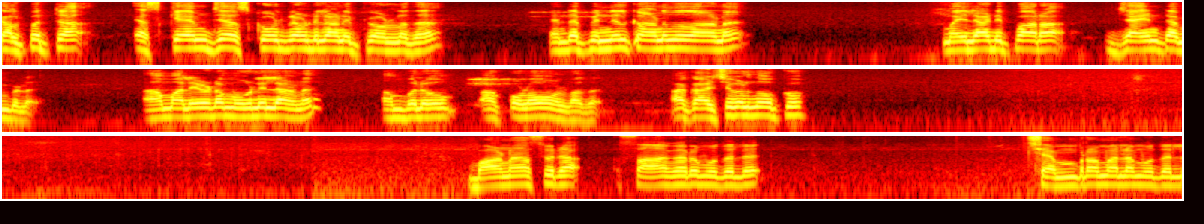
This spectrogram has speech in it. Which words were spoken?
Kalpetta S K M J school ഗ്രൗണ്ടിലാണ് ഇപ്പോൾ ഉള്ളത്. എന്റെ പിന്നിൽ കാണുന്നതാണ് മയിലാടിപ്പാറ ജൈൻ ടെമ്പിൾ ആ മലയുടെ മുകളിലാണ് അമ്പലവും ആ കുളവും ഉള്ളത്. ആ കാഴ്ചകൾ നോക്കൂ. ബാണാസുര സാഗർ മുതൽ ചെമ്പ്രമല മുതൽ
